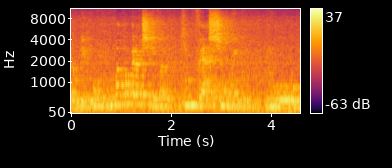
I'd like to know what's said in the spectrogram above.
também com uma cooperativa que investe muito no,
